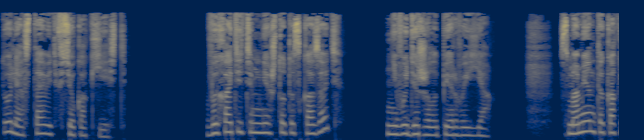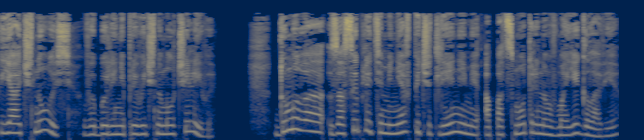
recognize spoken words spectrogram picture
то ли оставить все как есть. «Вы хотите мне что-то сказать?» — не выдержала первой я. «С момента, как я очнулась, вы были непривычно молчаливы. Думала, засыплете меня впечатлениями о подсмотренном в моей голове.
